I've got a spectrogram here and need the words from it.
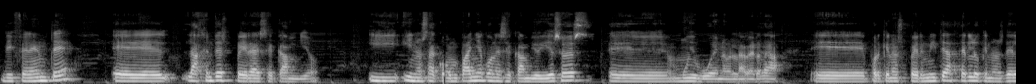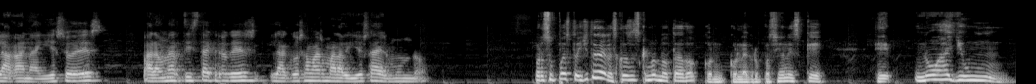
diferente, eh, la gente espera ese cambio. Y, nos acompaña con ese cambio. Y eso es eh, muy bueno, la verdad. Eh, porque nos permite hacer lo que nos dé la gana y eso es, para un artista, creo que es la cosa más maravillosa del mundo. Por supuesto, y otra de las cosas que hemos notado con, la agrupación es que eh, no hay un...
